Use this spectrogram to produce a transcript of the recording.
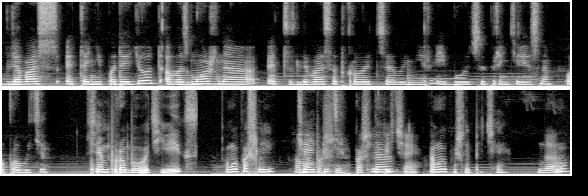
для вас это не подойдет, а возможно, это для вас откроет целый мир, и будет супер интересно. Попробуйте. Всем пробовать UX. А мы пошли. А чай мы пошли. Пить. Пошли да. пить чай. А мы пошли пить чай. Да. Ну,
